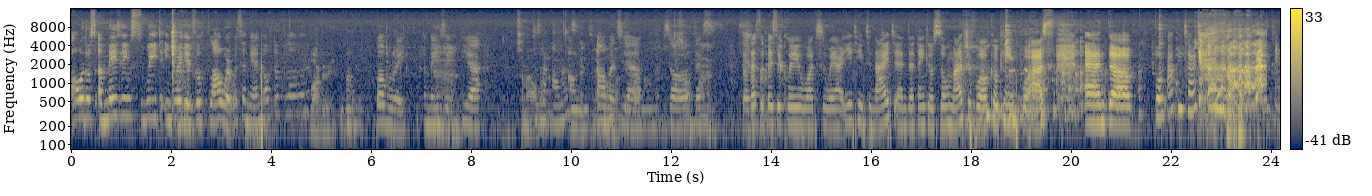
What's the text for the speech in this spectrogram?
all those amazing sweet ingredients of flour. What's the name of the flour? Barberry. Barberry. Barberry. Amazing. Yeah. Some Does it have almonds. almonds? Almonds. Yeah. Almonds, yeah. So Salt that's fun so that's Sugar. basically what we are eating tonight. And uh, thank you so much for cooking for us. And uh, bon appetit.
